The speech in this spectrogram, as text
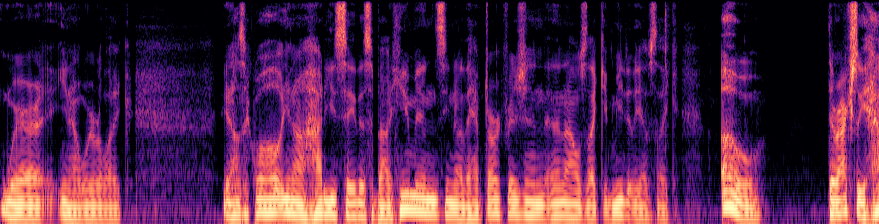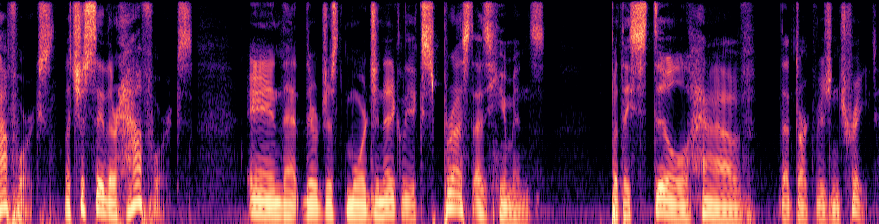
where you know we were like you know, I was like, well, you know, how do you say this about humans? You know, they have dark vision. And then I was like, immediately, I was like, oh, they're actually half orcs. Let's just say they're half orcs, and that they're just more genetically expressed as humans, but they still have that dark vision trait.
